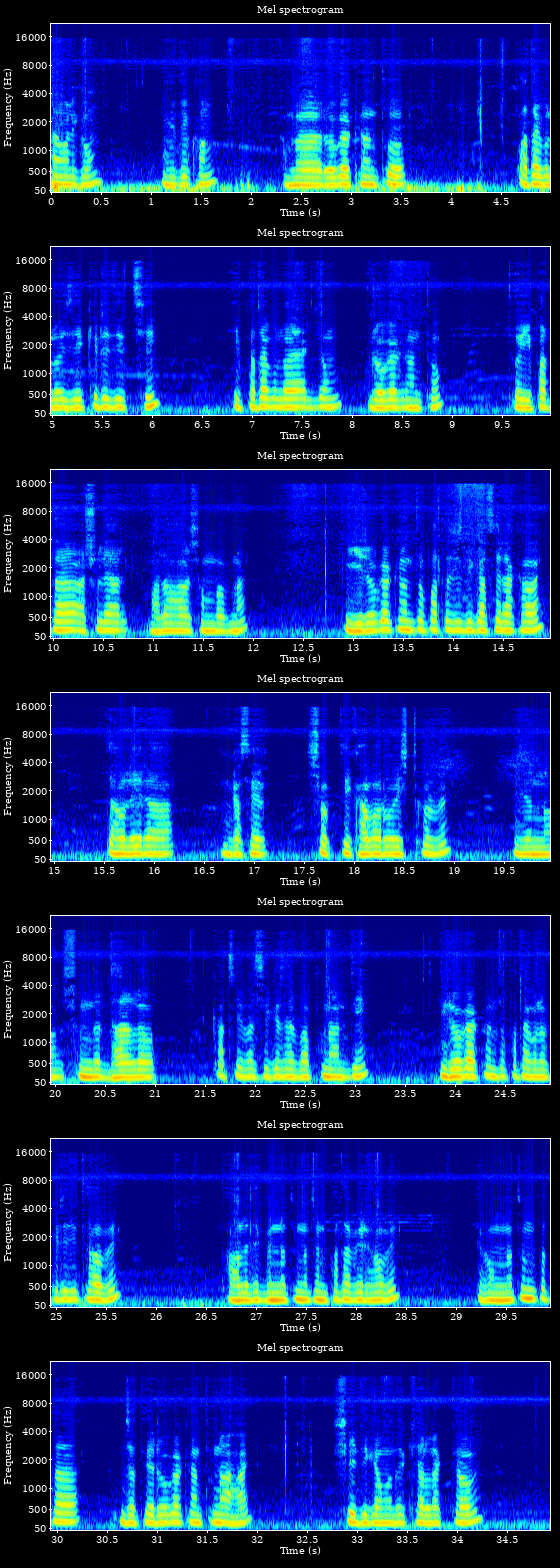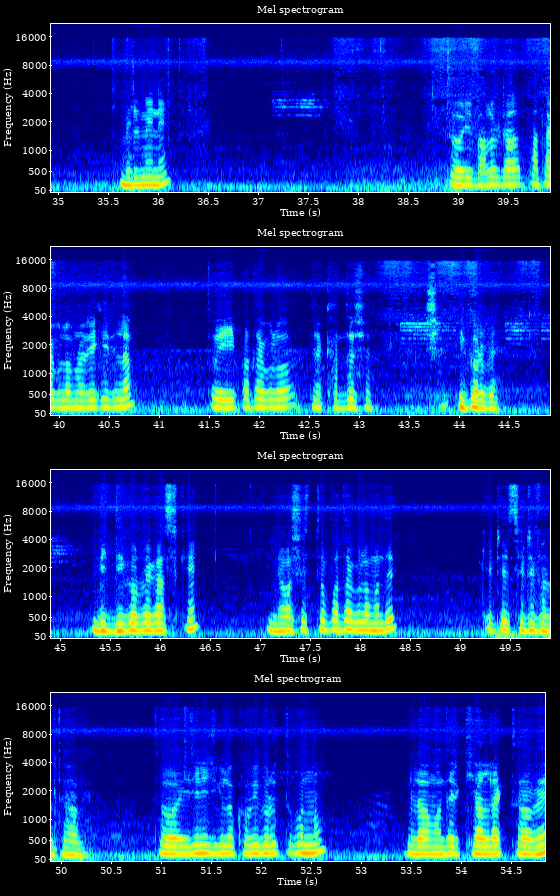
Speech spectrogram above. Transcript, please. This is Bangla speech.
আসসালামু আলাইকুম। এই দেখুন, আমরা রোগাক্রান্ত পাতাগুলো যে কেটে দিচ্ছি। এই পাতাগুলো একদম রোগাক্রান্ত। তো এই পাতা আসলে আর ভালো হওয়া সম্ভব না। এই রোগাক্রান্ত পাতা যদি গাছে রাখা হয়, তাহলে এরা গাছের শক্তি খাবার ওয়েস্ট করবে। এই জন্য সুন্দর ধারালো কাছে বা শিকেচার বা পুনার দিয়ে এই রোগাক্রান্ত পাতাগুলো কেটে দিতে হবে। তাহলে দেখবেন নতুন নতুন পাতা বের হবে। এবং নতুন পাতা যাতে রোগাক্রান্ত না হয়, সেই দিকে আমাদের খেয়াল রাখতে হবে। বিল মেনে তো এই ভালো পাতাগুলো আমরা রেখে দিলাম। তো এই পাতাগুলো খাদ্য ই করবে, বৃদ্ধি করবে গাছকে। কিন্তু অসুস্থ পাতাগুলো আমাদের কেটে ছেটে ফেলতে হবে। তো এই জিনিসগুলো খুবই গুরুত্বপূর্ণ। এগুলো আমাদের খেয়াল রাখতে হবে।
